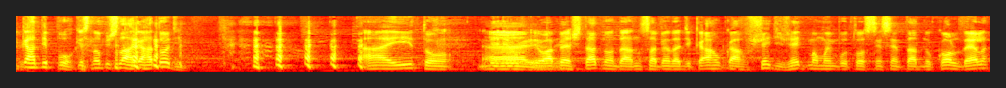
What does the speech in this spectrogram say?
comer carne de porco, senão o bicho largava todinho. Aí, Tom, eu, Ai, eu abestado, não, andar, não sabia andar de carro, o carro cheio de gente, mamãe botou assim sentado no colo dela.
